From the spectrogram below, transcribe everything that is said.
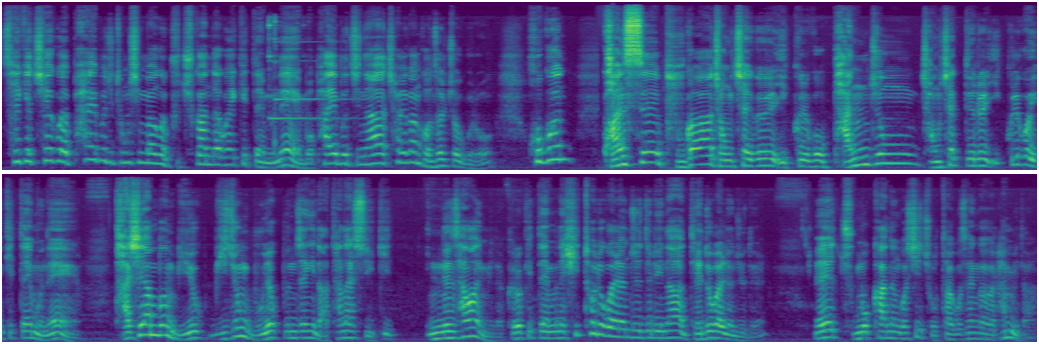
세계 최고의 5G 통신망을 구축한다고 했기 때문에 뭐 5G나 철강 건설 쪽으로 혹은 관세 부과 정책을 이끌고 반중 정책들을 이끌고 있기 때문에 다시 한번 미국, 미중 무역 분쟁이 나타날 수 있기, 있는 상황입니다. 그렇기 때문에 히토류 관련주들이나 대두 관련주들 에 주목하는 것이 좋다고 생각을 합니다.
